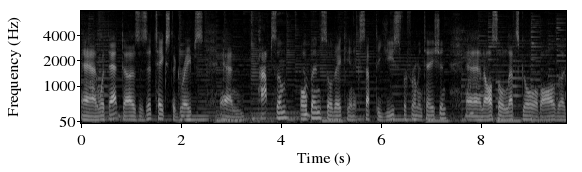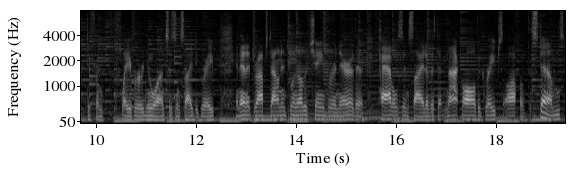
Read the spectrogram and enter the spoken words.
And what that does is it takes the grapes and pops them open so they can accept the yeast for fermentation and also lets go of all the different flavor nuances inside the grape. And then it drops down into another chamber in there, the paddles inside of it that knock all the grapes off of the stems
